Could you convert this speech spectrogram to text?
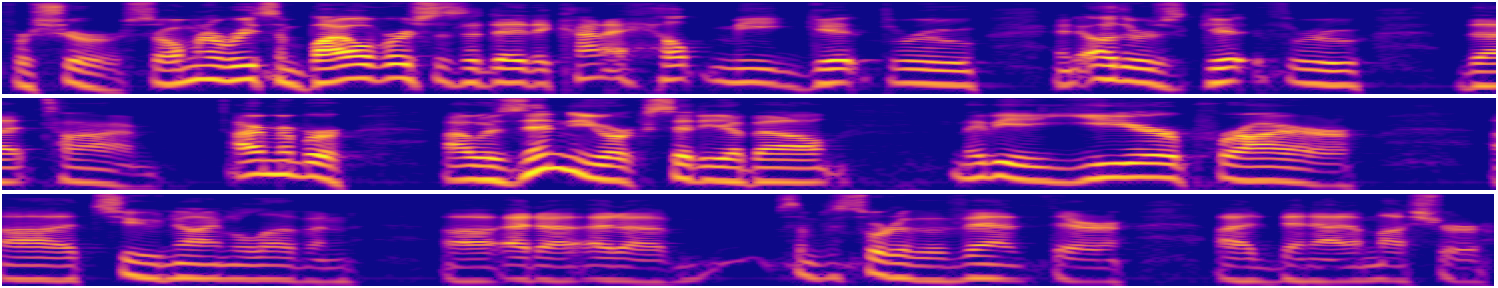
for sure. So I'm going to read some Bible verses today that kind of helped me get through and others get through that time. I remember I was in New York City about maybe a year prior uh, to 9/11 uh, at a at a some sort of event there I had been at. I'm not sure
